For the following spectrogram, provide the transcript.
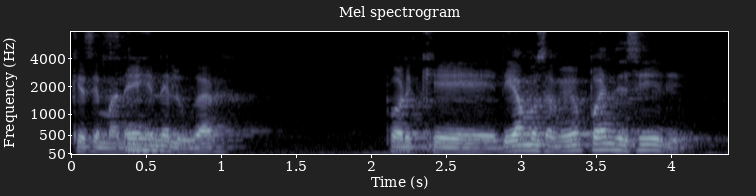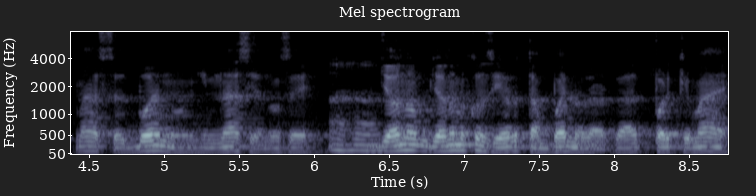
que se manejen Sí. en el lugar, porque, digamos, a mí me pueden decir, mae, usted es bueno en gimnasia, no sé, Ajá. yo no, yo no me considero tan bueno, la verdad, porque, mae,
